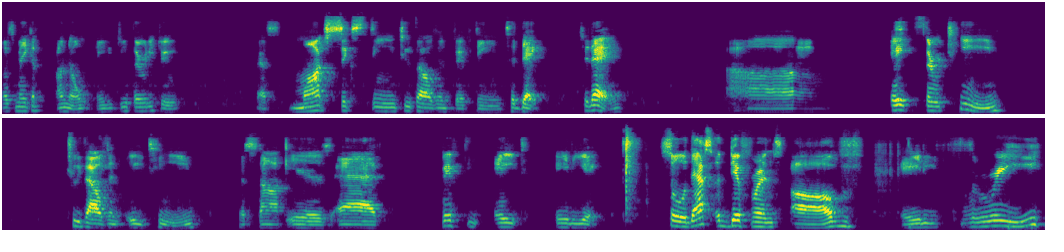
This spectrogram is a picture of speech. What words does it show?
Let's make it note, 8232. That's March 16, 2015. Today, today, um, 813, 2018. The stock is at 58.88. So that's a difference of 83.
